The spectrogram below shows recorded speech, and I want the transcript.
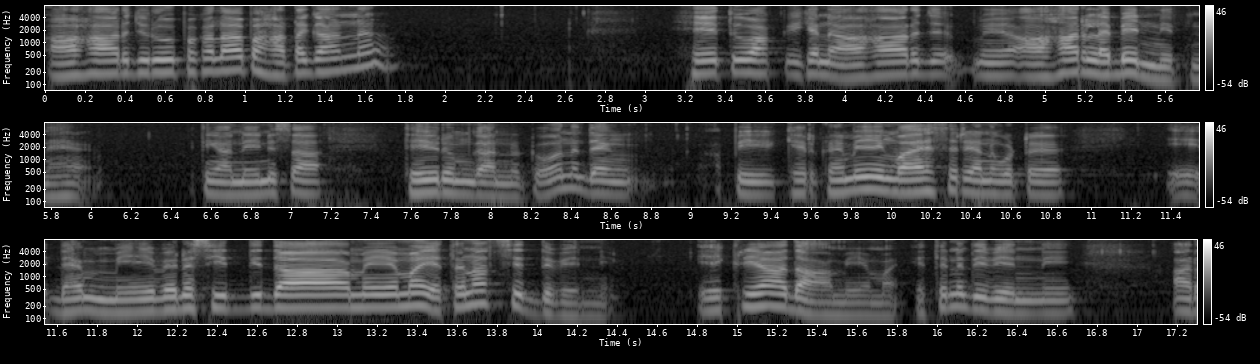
ආහාරජ රූප කලාප හට ගන්න හේතුවක් ඒ කියන්නේ ආහාරජ මේ ආහාර ලැබෙන්නෙත් නැහැ. ඉතින් අන්න ඒ නිසා තේරුම් ගන්නට ඕන දැන් අපි ක්‍රමයෙන් වයසට යනකොට දැන් මේ වෙන සිද්ධිදාමයම එතනත් සිද්ධ වෙන්නේ. ඒ ක්‍රියාදාමයමයි. එතනදි වෙන්නේ අර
